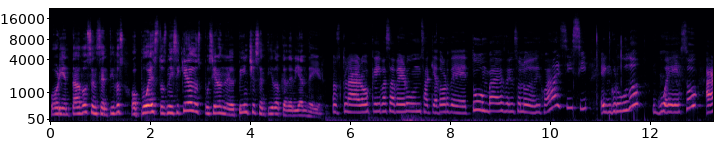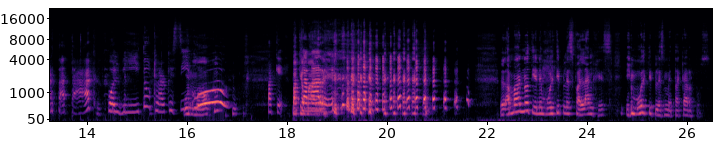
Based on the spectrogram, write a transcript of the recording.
orientados en sentidos opuestos, ni siquiera los pusieron en el pinche sentido que debían de ir. Pues claro, que ibas a ver un saqueador de tumbas, él solo dijo, ay, sí, sí, engrudo, hueso, art attack, polvito, claro que sí. Un moco. Uh, pa' que, pa, que, amarre. La mano tiene múltiples falanges y múltiples metacarpos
